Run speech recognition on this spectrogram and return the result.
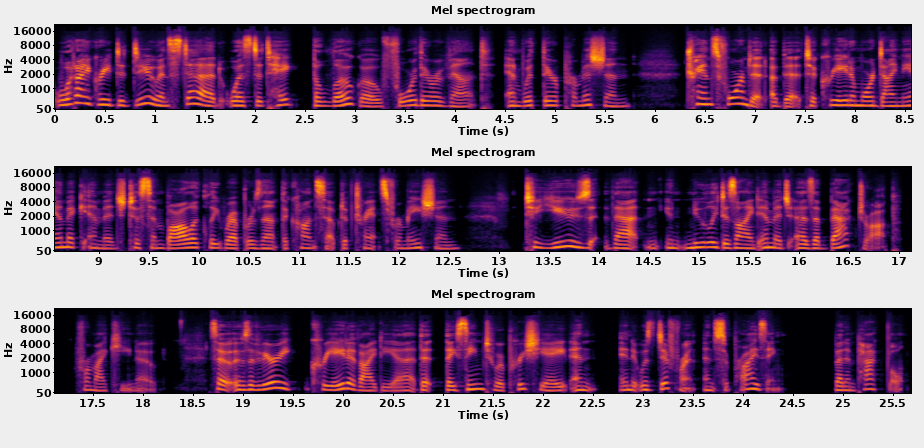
what I agreed to do instead was to take the logo for their event and, with their permission, transformed it a bit to create a more dynamic image to symbolically represent the concept of transformation, to use that n- newly designed image as a backdrop for my keynote. So it was a very creative idea that they seemed to appreciate and and it was different and surprising, but impactful.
